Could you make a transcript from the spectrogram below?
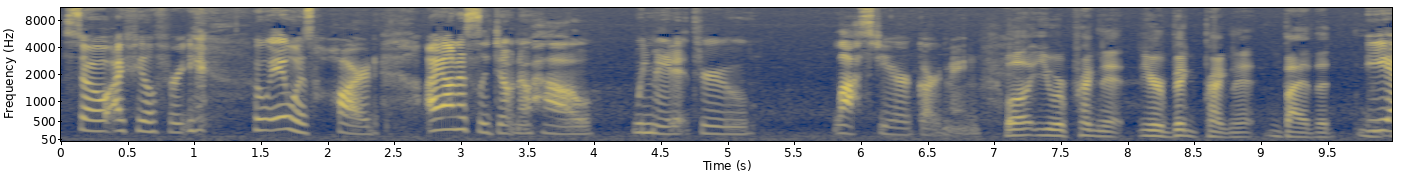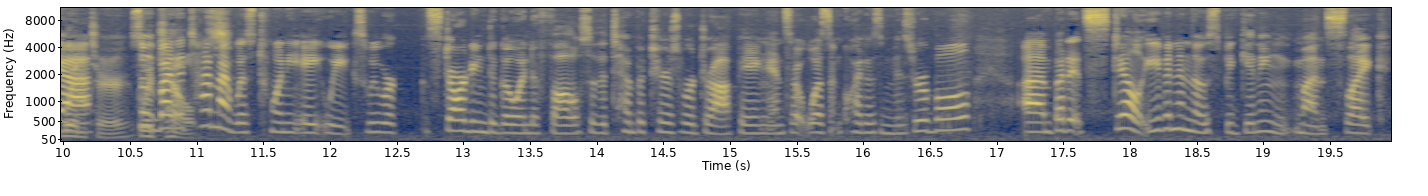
So I feel for you. It was hard. I honestly don't know how we made it through last year gardening. Well, you were pregnant. You were big pregnant by the Yeah. winter. so by helps. the time I was 28 weeks, we were starting to go into fall, so the temperatures were dropping, and so it wasn't quite as miserable. Um, but it's still, even in those beginning months, like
